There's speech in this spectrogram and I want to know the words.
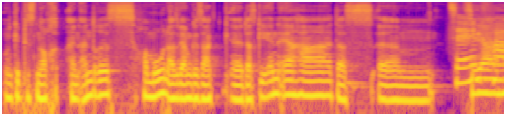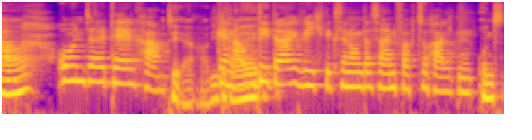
Und gibt es noch ein anderes Hormon? Also wir haben gesagt, äh, das GNRH, das ähm, CRH, und äh, TRH. TRH, die genau, drei. die drei wichtigsten, um das einfach zu halten. Und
